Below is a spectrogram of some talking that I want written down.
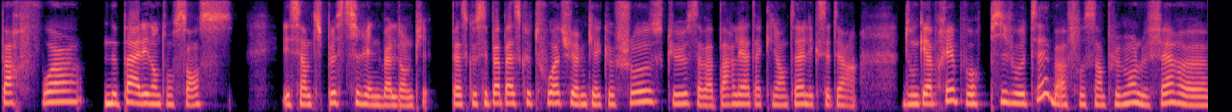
parfois ne pas aller dans ton sens. Et c'est un petit peu se tirer une balle dans le pied. Parce que c'est pas parce que toi tu aimes quelque chose que ça va parler à ta clientèle, etc. Donc après, pour pivoter, bah faut simplement le faire euh,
